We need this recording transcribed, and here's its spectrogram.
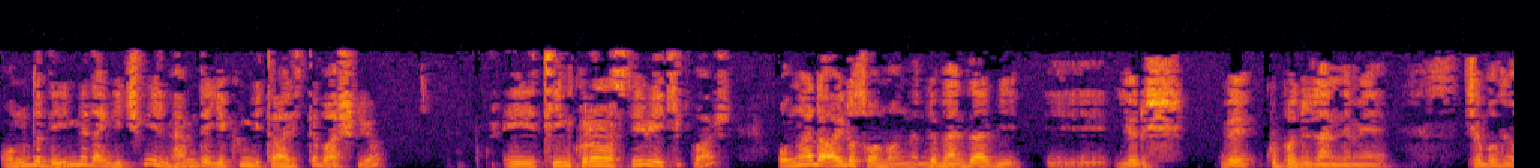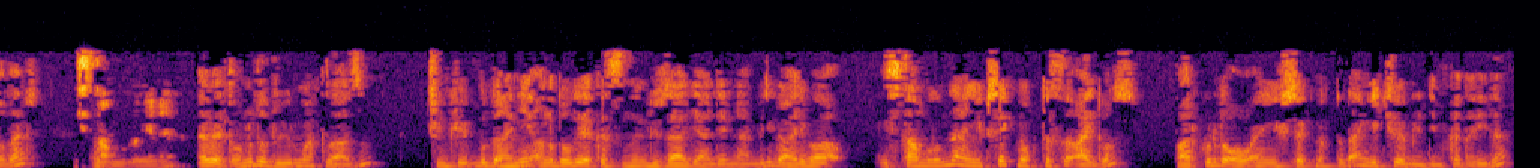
Onu da değinmeden geçmeyelim. Hem de yakın bir tarihte başlıyor. E, Team Kronos diye bir ekip var. Onlar da Aydos ormanlarında benzer bir e, yarış ve kupa düzenlemeye çabalıyorlar. İstanbul'da yine. Evet onu da duyurmak lazım. Çünkü bu da hani Anadolu yakasının güzel yerlerinden biri. Galiba İstanbul'un da en yüksek noktası Aydos. Parkurda o en yüksek noktadan geçiyor bildiğim kadarıyla.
